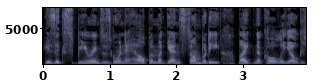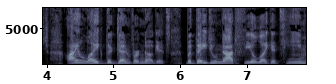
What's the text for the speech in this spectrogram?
his experience is going to help him against somebody like Nikola Jokic. I like the Denver Nuggets, but they do not feel like a team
